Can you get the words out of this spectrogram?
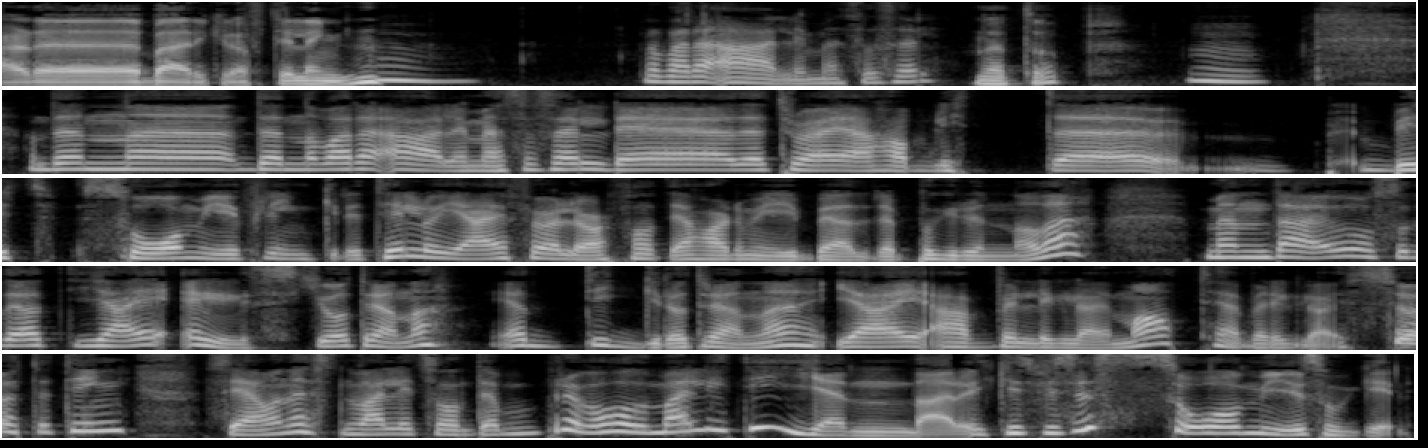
er det bærekraftig i lengden? Mm. Å være ærlig med seg selv. Nettopp. Mm. Den, eh, den, å være ærlig med seg selv, det, det tror jeg jeg har blitt uh, blitt så mye flinkere til, og jeg føler i hvert fall at jeg har det mye bedre på grunn av det. Men det er jo også det at jeg elsker jo å trene. Jeg digger å trene. Jeg er veldig glad i mat, jeg er veldig glad i søte ting, så jeg må nesten være litt sånn at jeg må prøve å holde meg litt igjen der, og ikke spise så mye sukker.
